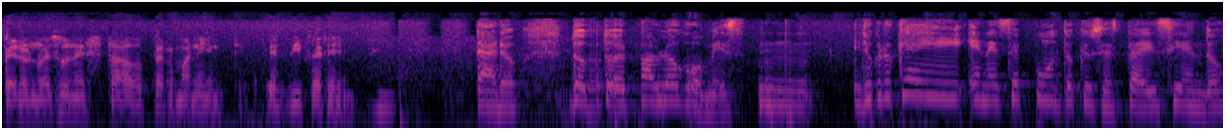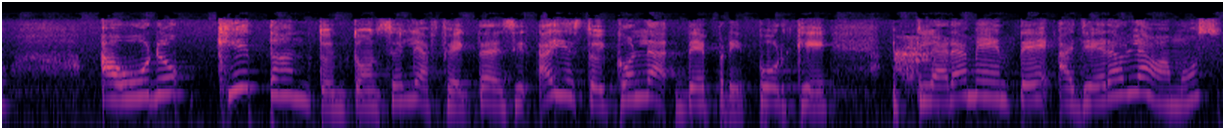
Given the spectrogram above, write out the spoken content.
pero no es un estado permanente, es diferente. Claro, doctor Pablo Gómez, mm, yo creo que ahí en ese punto que usted está diciendo, a uno, ¿qué tanto entonces le afecta decir, ay, estoy con la depre? Porque claramente ayer hablábamos,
